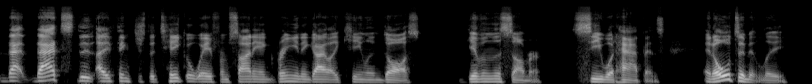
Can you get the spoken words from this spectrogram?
that that's the I think just the takeaway from signing and bringing a guy like Keelan Doss, give him the summer, see what happens, and ultimately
